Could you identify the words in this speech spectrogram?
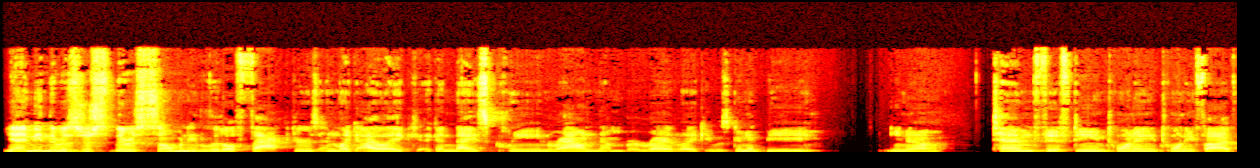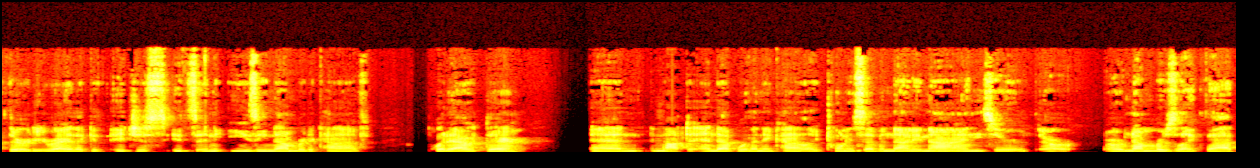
yeah, I mean there was just there was so many little factors, and like I like like a nice clean round number, right? Like it was going to be you know 10 15 20 25 30 right like it, it just it's an easy number to kind of put out there and not to end up with any kind of like 2799s or, or, or numbers like that.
